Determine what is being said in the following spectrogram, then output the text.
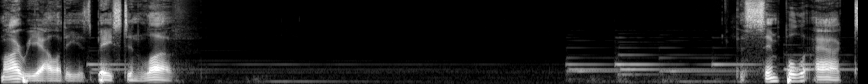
My reality is based in love. The simple act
